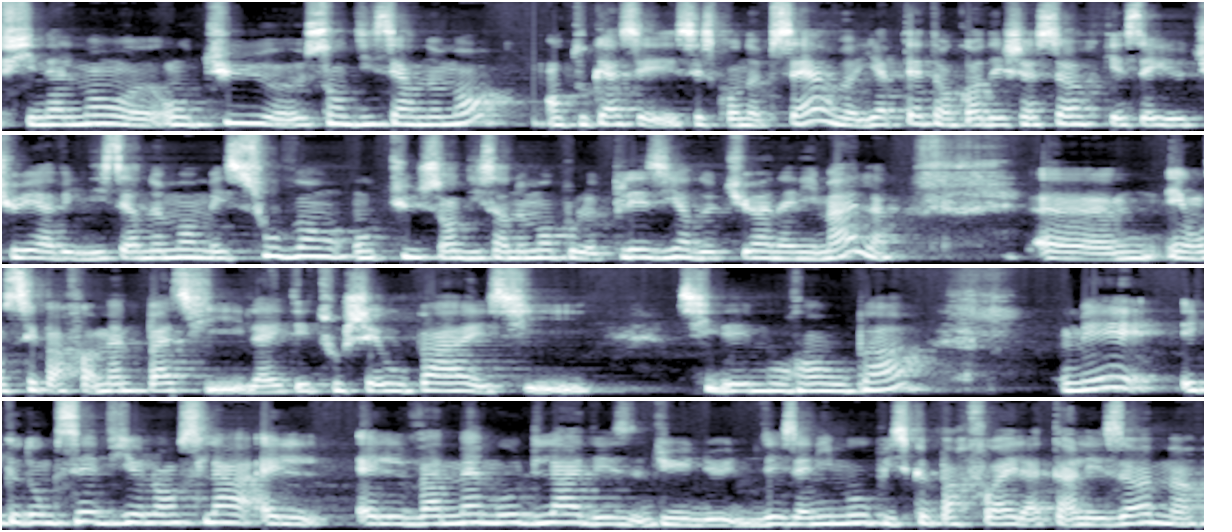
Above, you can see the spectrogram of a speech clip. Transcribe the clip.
finalement euh, on tue euh, sans discernement. En tout cas, c'est ce qu'on observe. Il y a peut-être encore des chasseurs qui essayent de tuer avec discernement, mais souvent on tue sans discernement pour le plaisir de tuer un animal. Euh, et on ne sait parfois même pas s'il a été touché ou pas et s'il est mourant ou pas. Mais et que donc cette violence-là, elle, va même au-delà des, animaux, puisque parfois elle atteint les hommes,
